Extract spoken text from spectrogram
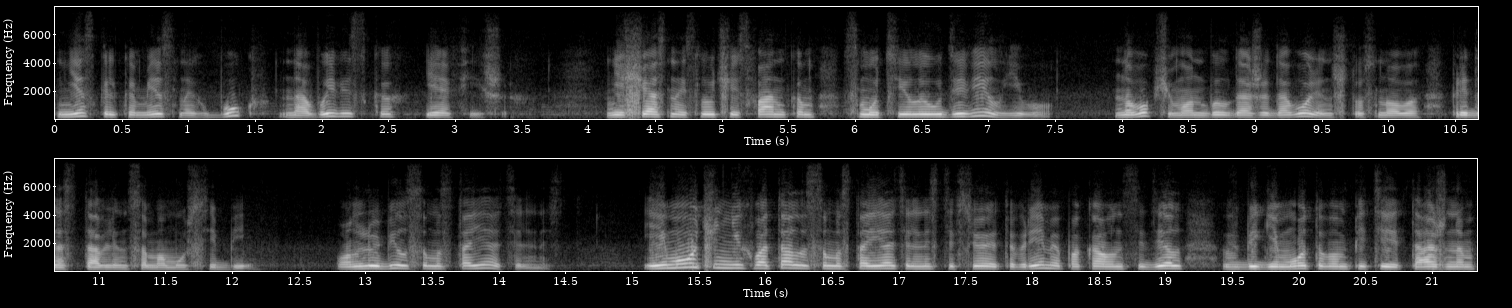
несколько местных букв на вывесках и афишах. Несчастный случай с Фанком смутил и удивил его, но, в общем, он был даже доволен, что снова предоставлен самому себе. Он любил самостоятельность, и ему очень не хватало самостоятельности все это время, пока он сидел в бегемотовом пятиэтажном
